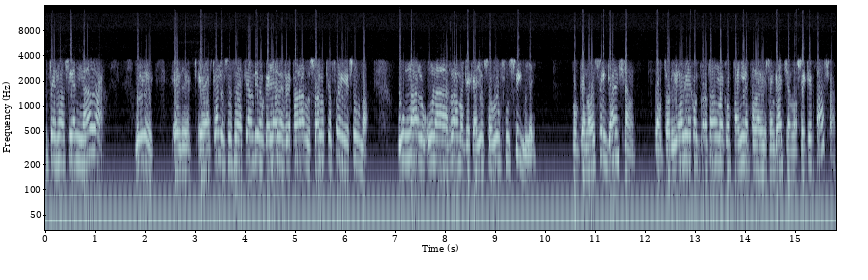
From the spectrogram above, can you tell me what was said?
antes no hacían nada. Mire, el, el alcalde José Sebastián dijo que ya le repararon, ¿sabe lo que fue, Suma? Una, una rama que cayó sobre un fusible, porque no desenganchan. La autoridad había contratado una compañía para desenganchar, no sé qué pasa.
